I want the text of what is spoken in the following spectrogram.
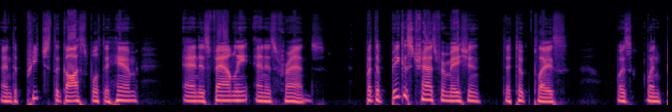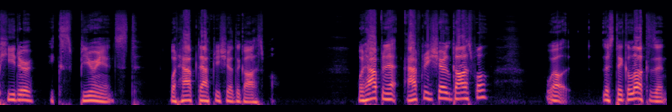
and to preach the gospel to him and his family and his friends. But the biggest transformation that took place was when Peter experienced what happened after he shared the gospel. What happened after he shared the gospel? Well, let's take a look. It's in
